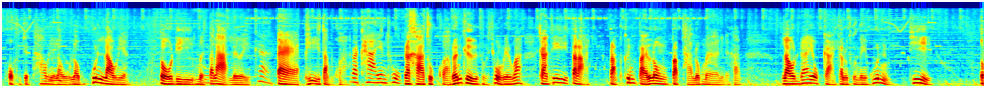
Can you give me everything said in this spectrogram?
16 17 เท่าเนี่ยเราเราหุ้นเราเนี่ย โตดีเหมือนตลาดเลยค่ะแต่ PE ต่ำกว่า ราคายังถูก ราคาถูกกว่า เพราะฉะนั้นคือที่ผมเรียนว่าการที่ตลาดปรับขึ้นไปแล้วลงปรับฐานลงมาเนี่ยนะครับ เราได้โอกาสการลงทุนในหุ้นที่โต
